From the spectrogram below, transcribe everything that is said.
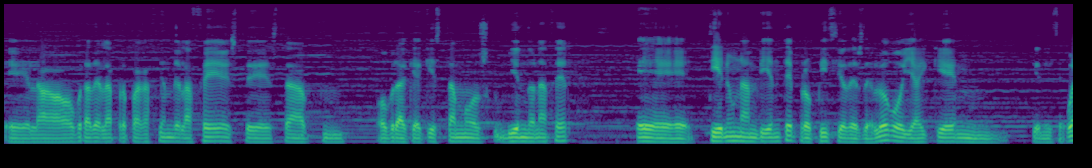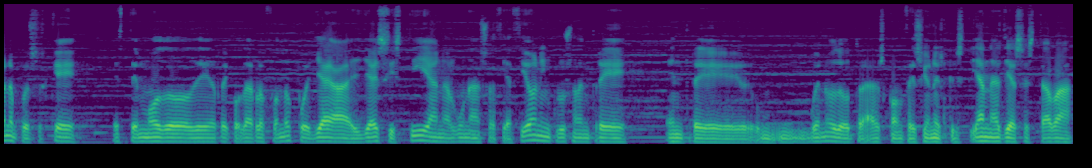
Eh, la obra de la propagación de la fe este, esta mm, obra que aquí estamos viendo nacer tiene un ambiente propicio desde luego y hay quien dice, bueno, pues es que este modo de recaudar los fondos pues ya, ya existía en alguna asociación, incluso entre, entre bueno, de otras confesiones cristianas ya se estaba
